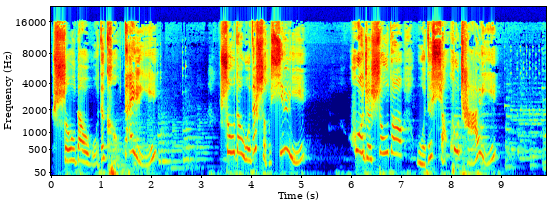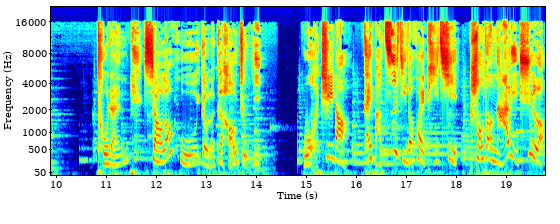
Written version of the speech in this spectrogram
收到我的口袋里，收到我的手心里，或者收到我的小裤衩里。突然，小老虎有了个好主意。我知道该把自己的坏脾气收到哪里去了。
